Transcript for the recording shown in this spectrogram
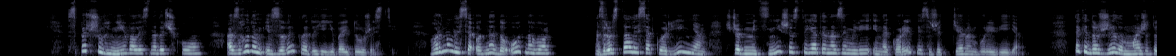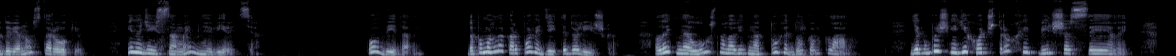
Спершу гнівались на дочку, а згодом і звикли до її байдужості. Горнулися одне до одного, зросталися корінням, щоб міцніше стояти на землі і не коритись життєвим буревіям. Так і дожили майже до 90 років, іноді й самим не віриться. Пообідали. Допомогла Карпові дійти до ліжка. Ледь не луснула від натуги, доки вклала. Якби ж її хоч трохи більше сили,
